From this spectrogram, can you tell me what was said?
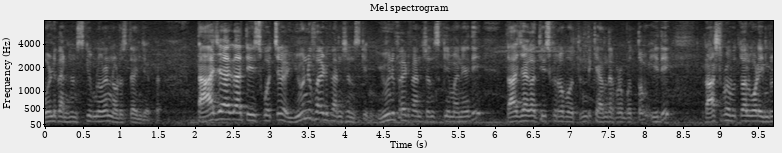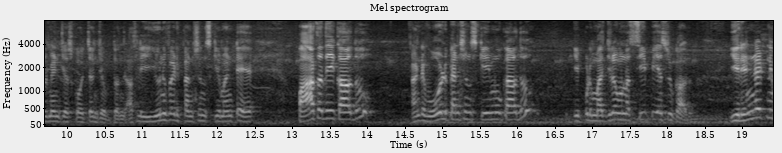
ఓల్డ్ పెన్షన్ స్కీమ్లోనే నడుస్తాయని చెప్పారు తాజాగా తీసుకొచ్చిన unified pension scheme unified pension scheme అనేది తాజాగా తీసుకురాబోతుంది కేంద్ర ప్రభుత్వం. ఇది రాష్ట్ర ప్రభుత్వాలు కూడా ఇంప్లిమెంట్ చేసుకోవచ్చని చెబుతుంది. అసలు ఈ యూనిఫైడ్ పెన్షన్ స్కీమ్ అంటే పాతది కాదు అంటే ఓల్డ్ పెన్షన్ స్కీము కాదు ఇప్పుడు మధ్యలో ఉన్న సిపిఎస్ కాదు. ఈ రెండింటిని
